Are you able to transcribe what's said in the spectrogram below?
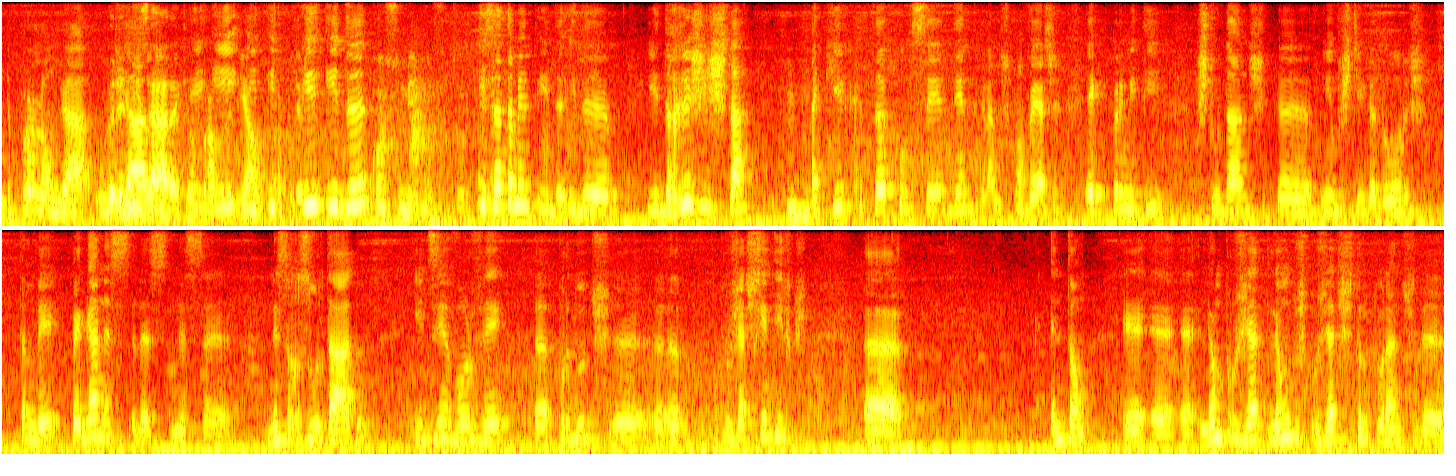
de prolongar o Perenizar diálogo. aquele próprio e, diálogo e, para poder e, de, consumir no futuro. Também. Exatamente, e de, e de, e de registar uhum. aquilo que está a acontecer dentro de grandes conversas, é que permitir estudantes, uh, investigadores, também pegar nesse, nesse, nesse, nesse resultado e desenvolver uh, produtos, uh, projetos científicos. então, é, é, é, ele é um projeto, é um dos projetos estruturantes de,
